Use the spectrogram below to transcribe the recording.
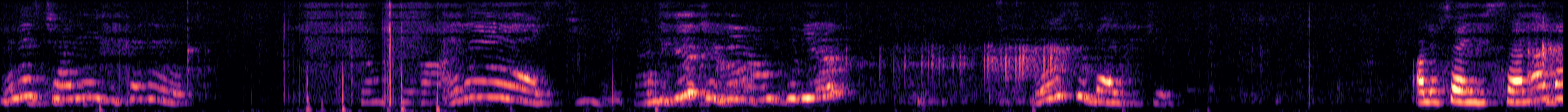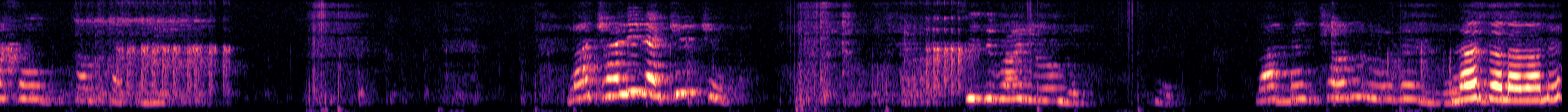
Enes çağırıyor git Enes. Hadi dur çocuğun ankuruyor. Olsun belki. Ali sen gitsen. Al ben sana tam takayım. Lan Charlie ile kim çek? Sizi var ya oğlum. Lan ben Charlie öyle Neredeler Ali?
